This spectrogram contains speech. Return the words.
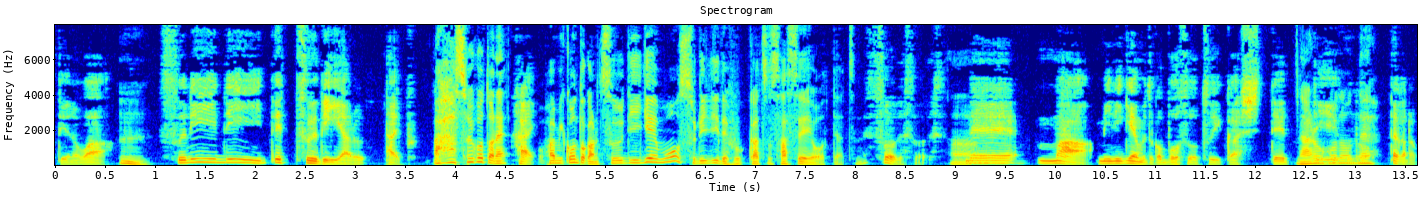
ていうのは、うん。3D で 2D やるタイプ。ああ、そういうことね。はい。ファミコンとかの 2D ゲームを 3D で復活させようってやつね。そうです、そうですで、まあ、ミニゲームとかボスを追加してっていうなるほどねだから、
